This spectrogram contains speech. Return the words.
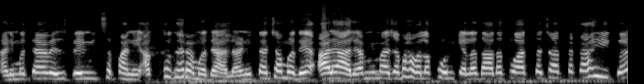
आणि मग त्यावेळेस ड्रेनेजचं पाणी अख्खं घरामध्ये आलं आणि त्याच्यामध्ये आळ्या आल्या. मी माझ्या भावाला फोन केला दादा तू आत्ताच्या आत्ता काही कर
